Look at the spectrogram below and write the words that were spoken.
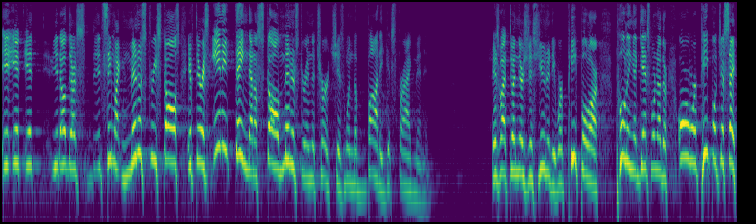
it, it it you know, there's it seemed like ministry stalls. If there is anything that a stall minister in the church is when the body gets fragmented is what when there's this unity where people are pulling against one another, or where people just say,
